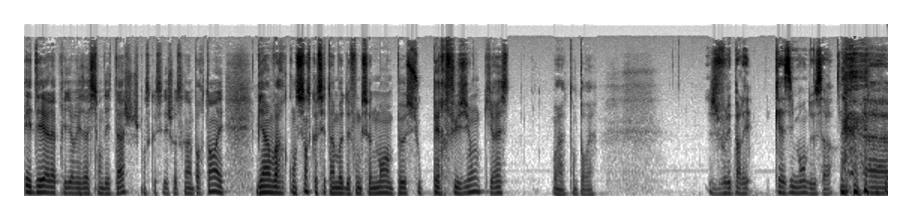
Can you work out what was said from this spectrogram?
aider à la priorisation des tâches. Je pense que c'est des choses très importantes et bien avoir conscience que c'est un mode de fonctionnement un peu sous perfusion qui reste voilà, temporaire. Je voulais parler quasiment de ça. euh,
